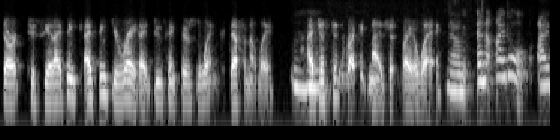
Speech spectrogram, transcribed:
start to see it. I think I think you're right. I do think there's a link, definitely. Mm-hmm. I just didn't recognize it right away. Um, and I don't I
